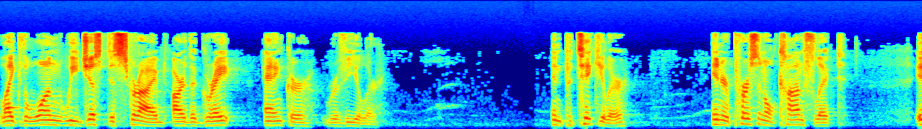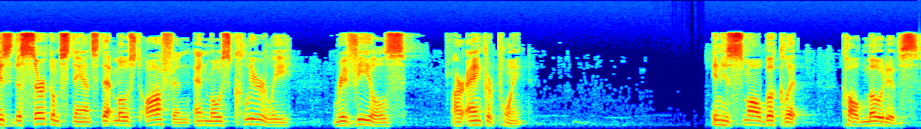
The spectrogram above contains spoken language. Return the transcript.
like the one we just described are the great anchor revealer. in particular, interpersonal conflict, is the circumstance that most often and most clearly reveals our anchor point. In his small booklet called Motives,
